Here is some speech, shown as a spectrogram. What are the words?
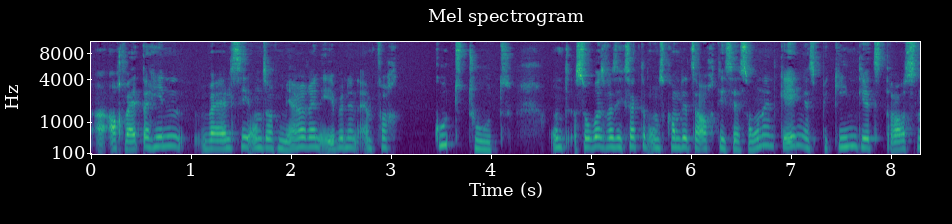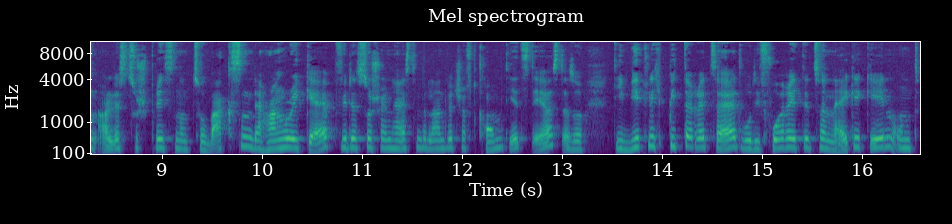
auch weiterhin, weil sie uns auf mehreren Ebenen einfach gut tut. Und sowas, was ich gesagt habe, uns kommt jetzt auch die Saison entgegen. Es beginnt jetzt draußen alles zu spritzen und zu wachsen. Der Hungry Gap, wie das so schön heißt in der Landwirtschaft, kommt jetzt erst. Also die wirklich bittere Zeit, wo die Vorräte zur Neige gehen und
